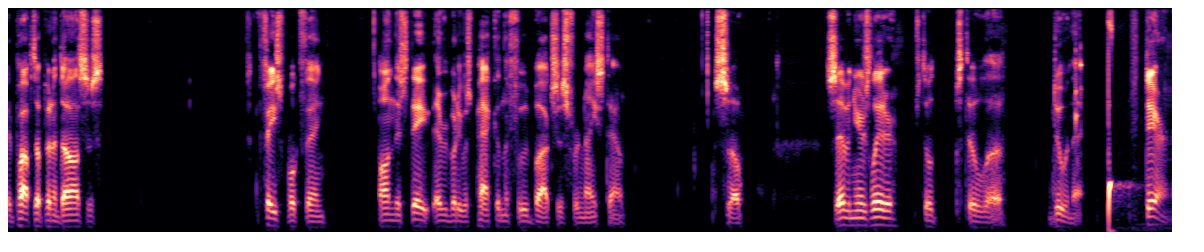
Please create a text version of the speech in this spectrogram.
it popped up in Adalis's Facebook thing on this date. Everybody was packing the food boxes for Nicetown. So, seven years later, still still uh, doing that. Darren.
